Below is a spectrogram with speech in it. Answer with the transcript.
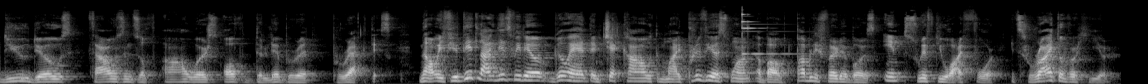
do those thousands of hours of deliberate practice. Now, if you did like this video, go ahead and check out my previous one about published variables in SwiftUI 4. It's right over here.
